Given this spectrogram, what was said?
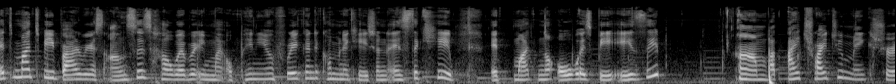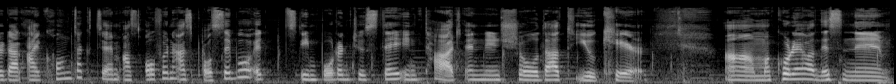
It might be various answers, however, in my opinion, frequent communication is the key. It might not always be easy. Um, but I try to make sure that I contact them as often as possible. It's important to stay in touch and ensure that you care. あまあ、これはですね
